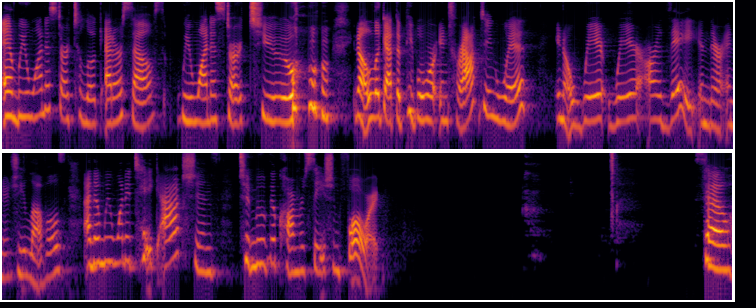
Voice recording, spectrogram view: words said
And we want to start to look at ourselves. We want to start to, you know, look at the people we're interacting with. You know, where where are they in their energy levels? And then we want to take actions to move the conversation forward. So,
